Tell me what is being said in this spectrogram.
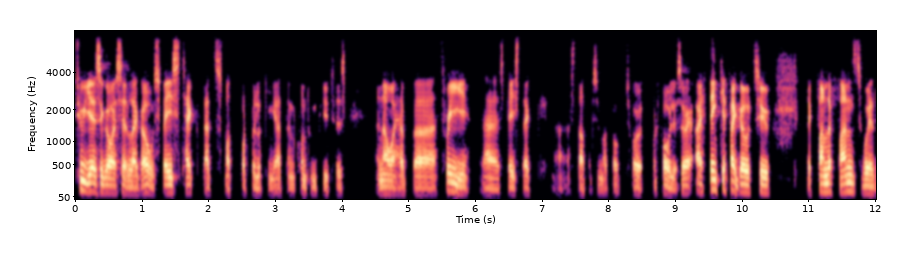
two years ago, I said like, oh, space tech, that's not what we're looking at, and quantum computers. And now I have uh, three uh, space tech uh, startups in my portfolio. So I think if I go to like fund of funds with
